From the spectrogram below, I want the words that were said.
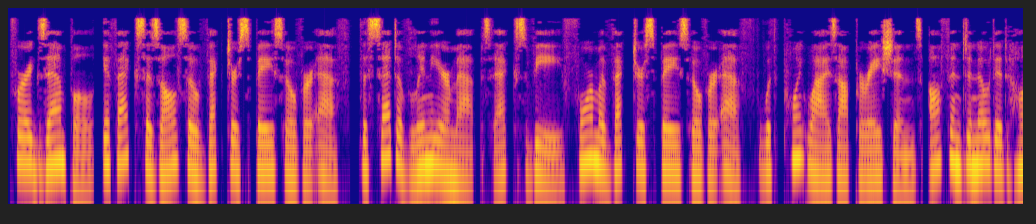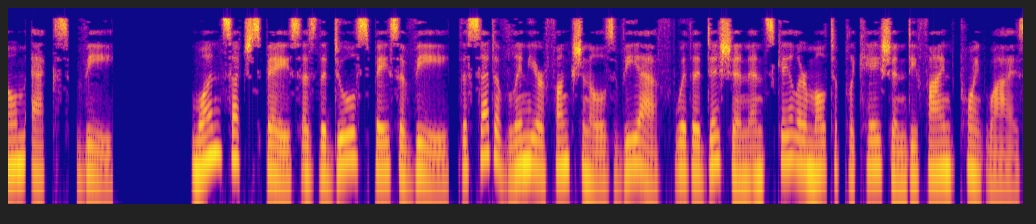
For example, if X is also vector space over F, the set of linear maps XV form a vector space over F with pointwise operations often denoted Hom X, v. One such space is the dual space of V, the set of linear functionals Vf with addition and scalar multiplication defined pointwise.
